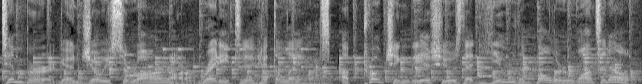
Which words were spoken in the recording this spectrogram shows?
Tim Berg and Joey Serrar are ready to hit the lanes, approaching the issues that you, the bowler, want to know.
